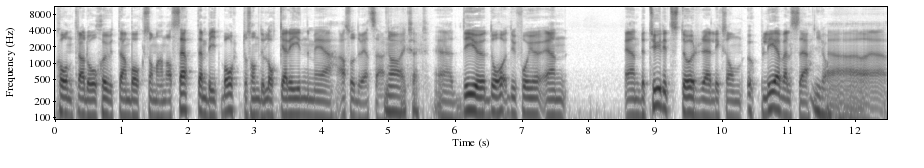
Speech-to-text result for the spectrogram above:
Kontra då skjuta en bock som han har sett en bit bort och som du lockar in med, alltså du vet så här. Ja, exakt. Eh, Det är ju, då, du får ju en En betydligt större liksom upplevelse Ja. eh,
